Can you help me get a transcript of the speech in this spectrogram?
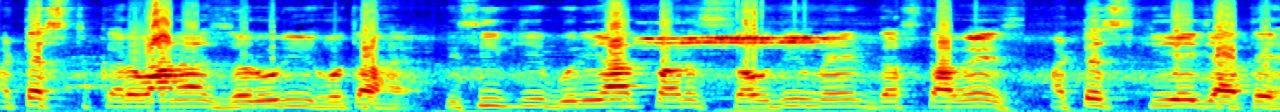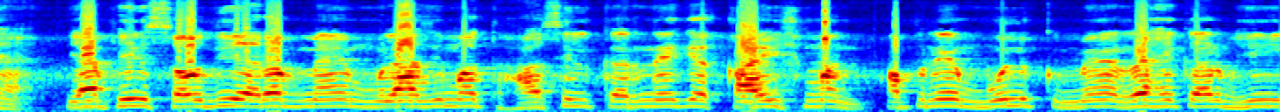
अटस्ट करवाना ज़रूरी होता है। इसी की बुनियाद पर सऊदी में दस्तावेज़ अटस्ट किए जाते हैं। या फिर सऊदी अरब में मुलाजिमत हासिल करने के ख्वाहिशमंद अपने मुल्क में रहकर भी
